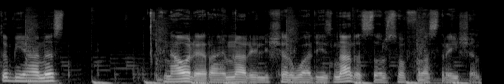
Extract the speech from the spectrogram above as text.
To be honest, now that I'm not really sure what is not a source of frustration.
